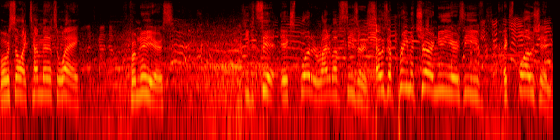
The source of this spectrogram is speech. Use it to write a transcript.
but we're still like 10 minutes away from New Year's. You can see it, it exploded right above Caesars. It was a premature New Year's Eve explosion.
